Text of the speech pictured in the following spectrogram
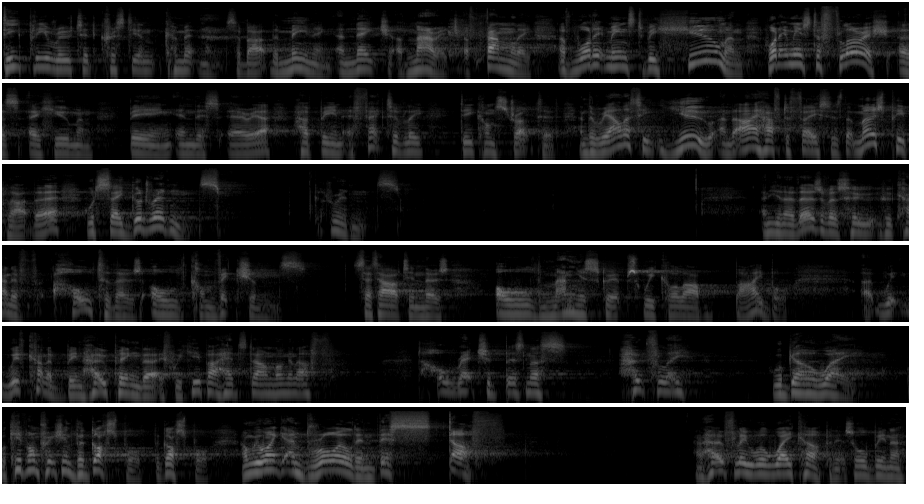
deeply rooted Christian commitments about the meaning and nature of marriage, of family, of what it means to be human, what it means to flourish as a human being in this area have been effectively deconstructed. And the reality you and I have to face is that most people out there would say, good riddance. Good riddance. And you know, those of us who, who kind of hold to those old convictions set out in those old manuscripts we call our Bible, uh, we, we've kind of been hoping that if we keep our heads down long enough, the whole wretched business, hopefully, will go away. We'll keep on preaching the gospel, the gospel, and we won't get embroiled in this stuff. And hopefully, we'll wake up and it's all been a,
